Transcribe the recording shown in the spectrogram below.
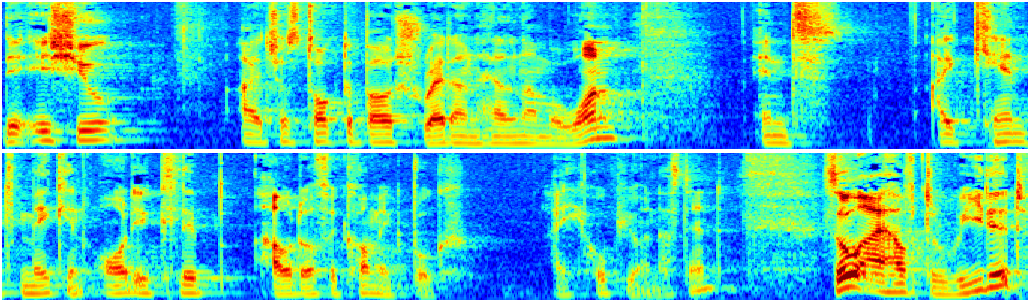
the issue I just talked about Shredder and Hell number one, and I can't make an audio clip out of a comic book. I hope you understand. So I have to read it.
